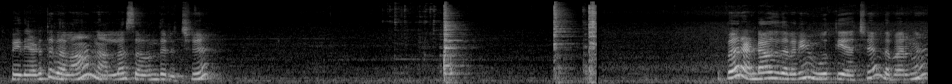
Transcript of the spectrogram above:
இப்போ இதை எடுத்துடலாம் நல்லா செவந்துருச்சு இப்போ ரெண்டாவது தடவையும் ஊற்றியாச்சு அதை பாருங்கள்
